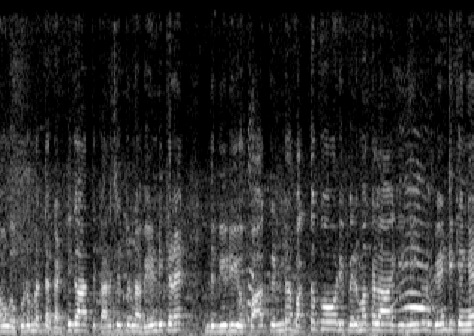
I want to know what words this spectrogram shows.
அவங்க குடும்பத்தை கட்டி காத்து கரைச்சித்து நான் வேண்டிக்கிறேன். இந்த வீடியோ பார்க்கின்ற பக்த கோடி பெருமக்களாகி நீங்களும் வேண்டிக்கங்க.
